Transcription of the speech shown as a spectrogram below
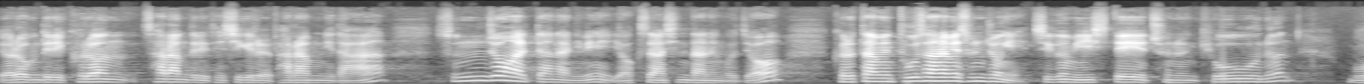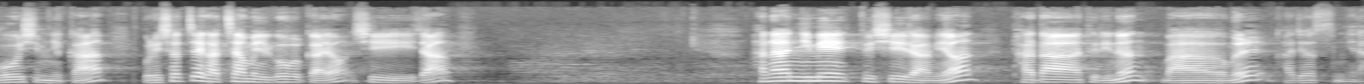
여러분들이 그런 사람들이 되시기를 바랍니다. 순종할 때 하나님이 역사하신다는 거죠. 그렇다면 두 사람의 순종이 지금 이 시대에 주는 교훈은 무엇입니까? 우리 첫째 같이 한번 읽어볼까요? 시작. 하나님의 뜻이라면 받아들이는 마음을 가졌습니다.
